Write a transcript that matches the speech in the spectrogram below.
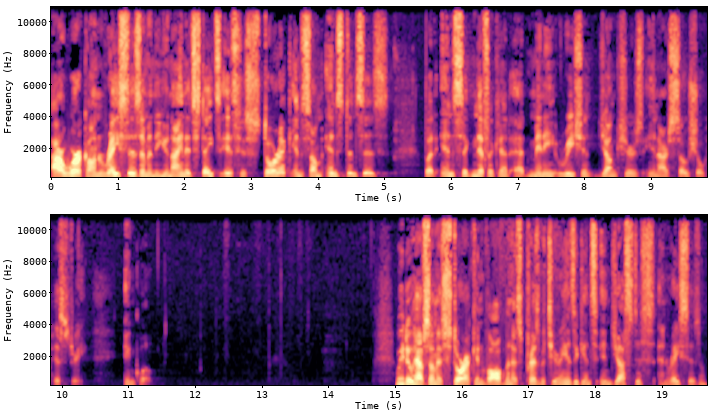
Our work on racism in the United States is historic in some instances but insignificant at many recent junctures in our social history. End quote. We do have some historic involvement as Presbyterians against injustice and racism.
